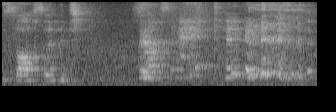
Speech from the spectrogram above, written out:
Sausage. Sausage?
